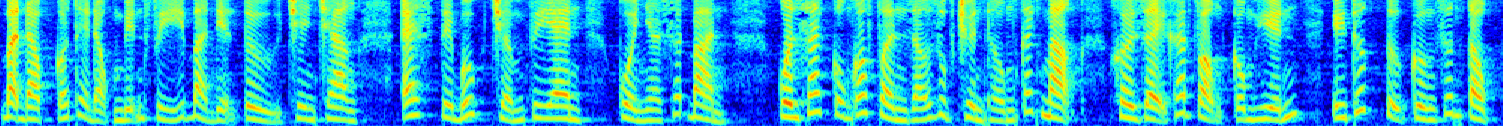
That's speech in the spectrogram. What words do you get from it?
Bạn đọc có thể đọc miễn phí bản điện tử trên trang stbook.vn của nhà xuất bản. Cuốn sách cũng góp phần giáo dục truyền thống cách mạng, khơi dậy khát vọng công hiến, ý thức tự cường dân tộc,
